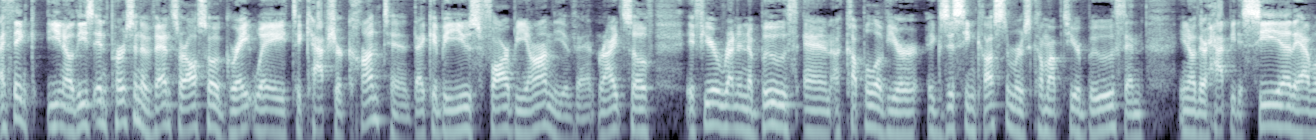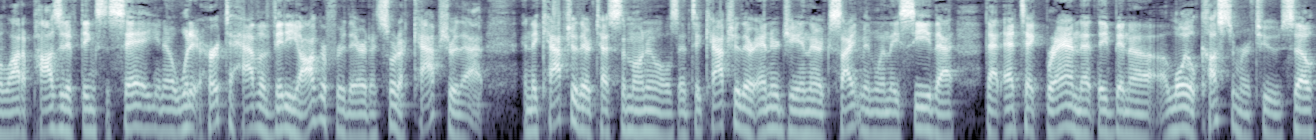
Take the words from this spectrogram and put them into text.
I think, you know, these in-person events are also a great way to capture content that could be used far beyond the event, right? So if, if you're running a booth and a couple of your existing customers come up to your booth and, you know, they're happy to see you, they have a lot of positive things to say, you know, would it hurt to have a videographer there to sort of capture that and to capture their testimonials and to capture their energy and their excitement when they see that, that EdTech brand that they've been a, a loyal customer to. So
